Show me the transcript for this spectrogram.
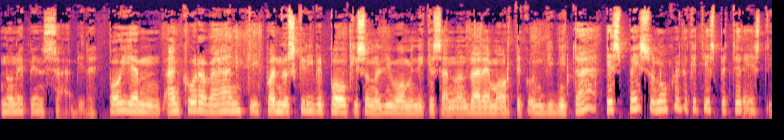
non è pensabile. Poi um, ancora avanti, quando scrive pochi sono gli uomini che sanno andare a morte con dignità e spesso non quello che ti aspetteresti.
